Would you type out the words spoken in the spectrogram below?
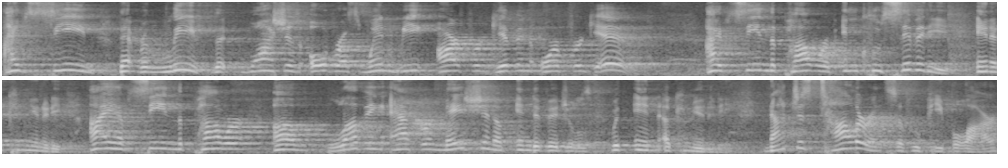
I've seen that relief that washes over us when we are forgiven or forgive. I've seen the power of inclusivity in a community. I have seen the power of loving affirmation of individuals within a community. Not just tolerance of who people are,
